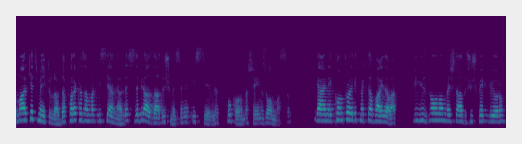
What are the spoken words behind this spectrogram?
market maker'larda para kazanmak isteyenler de size biraz daha düşmesini isteyebilir. Bu konuda şeyiniz olmasın. Yani kontrole gitmekte fayda var. Bir %10-15 daha düşüş bekliyorum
